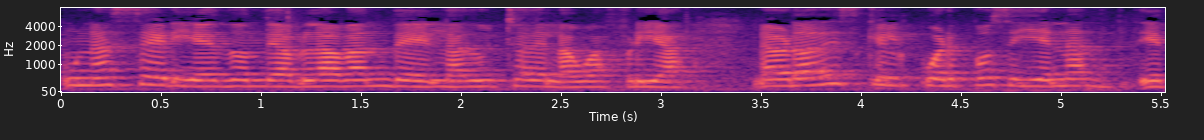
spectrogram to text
una serie donde hablaban de la ducha del agua fría. La verdad es que el cuerpo se llena de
